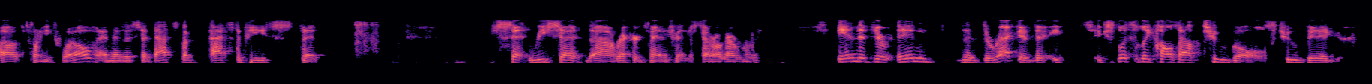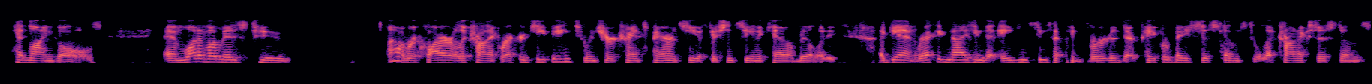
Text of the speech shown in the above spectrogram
of 2012. And as I said, that's the that's the piece that set, reset uh, records management in the federal government. In the in the directive, it explicitly calls out two goals, two big headline goals, and one of them is to uh, require electronic record keeping to ensure transparency, efficiency, and accountability. Again, recognizing that agencies have converted their paper-based systems to electronic systems,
